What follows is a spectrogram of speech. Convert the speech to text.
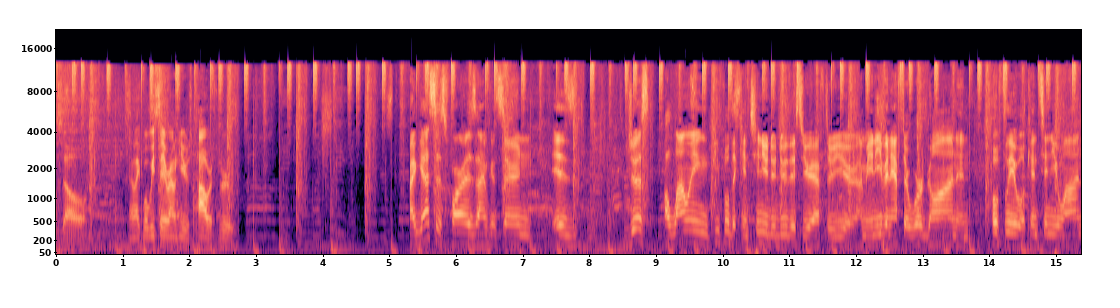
So, and like what we say around here is power through. I guess as far as I'm concerned is just allowing people to continue to do this year after year. I mean, even after we're gone and hopefully it will continue on.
